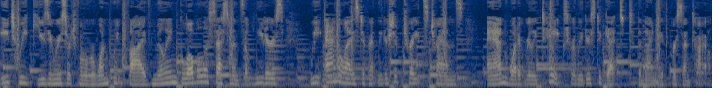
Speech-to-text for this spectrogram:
Each week, using research from over 1.5 million global assessments of leaders, we analyze different leadership traits, trends, and what it really takes for leaders to get to the 90th percentile.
